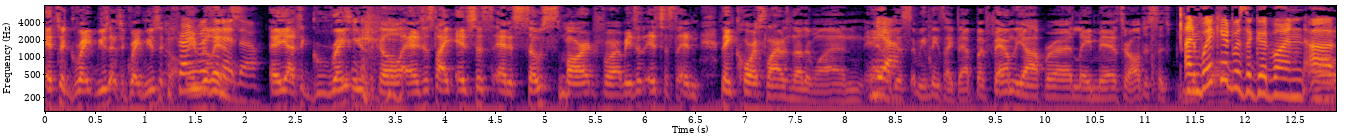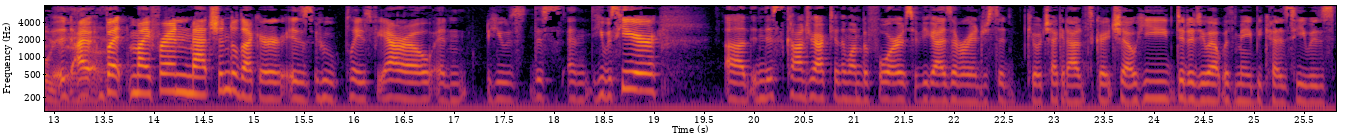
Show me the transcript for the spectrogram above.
It's a great music. It's a great musical. friend was really in is. it, Uh, yeah, it's a great musical, and it's just like it's just and it's so smart for. I mean, it's just, it's just and then chorus line was another one. And Yeah. I, just, I mean things like that. But Phantom Opera, Les Mis, they're all just such. Beautiful. And Wicked was a good one. Uh, Oh, I, but my friend Matt Shingledecker is who plays Fiyero, and he was this, and he was here uh, in this contract and the one before. So if you guys ever interested, go check it out. It's a great show. He did a duet with me because he was,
